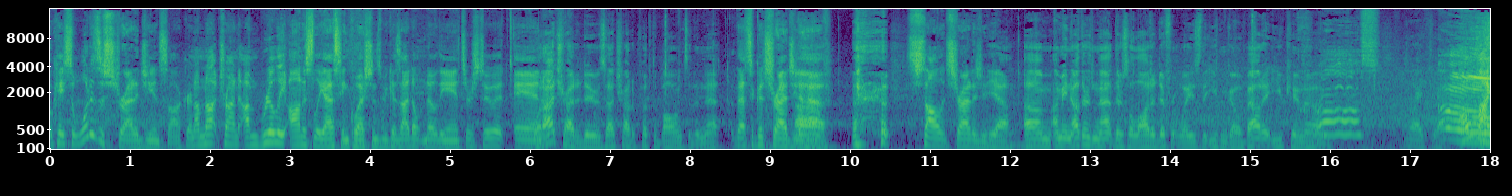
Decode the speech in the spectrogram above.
okay, so what is a strategy in soccer? And I'm not trying. To, I'm really honestly asking questions because I don't know the answers to it, and What I try to do is I try to put the ball into the net. that's a good strategy to Uh, have. Solid strategy. Yeah. Um, I mean, other than that, there's a lot of different ways that you can go about it. You can. Uh, Cross. Right there. Oh my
